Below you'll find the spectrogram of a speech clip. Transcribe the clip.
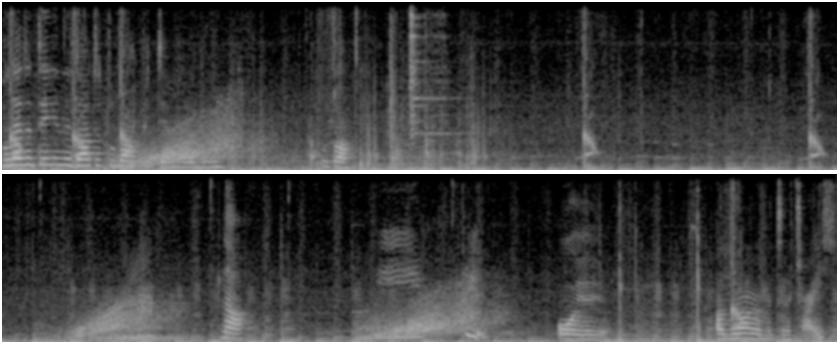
Головне дитині не дати туди піти, моя думаю. Здоров'я витрачайся.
